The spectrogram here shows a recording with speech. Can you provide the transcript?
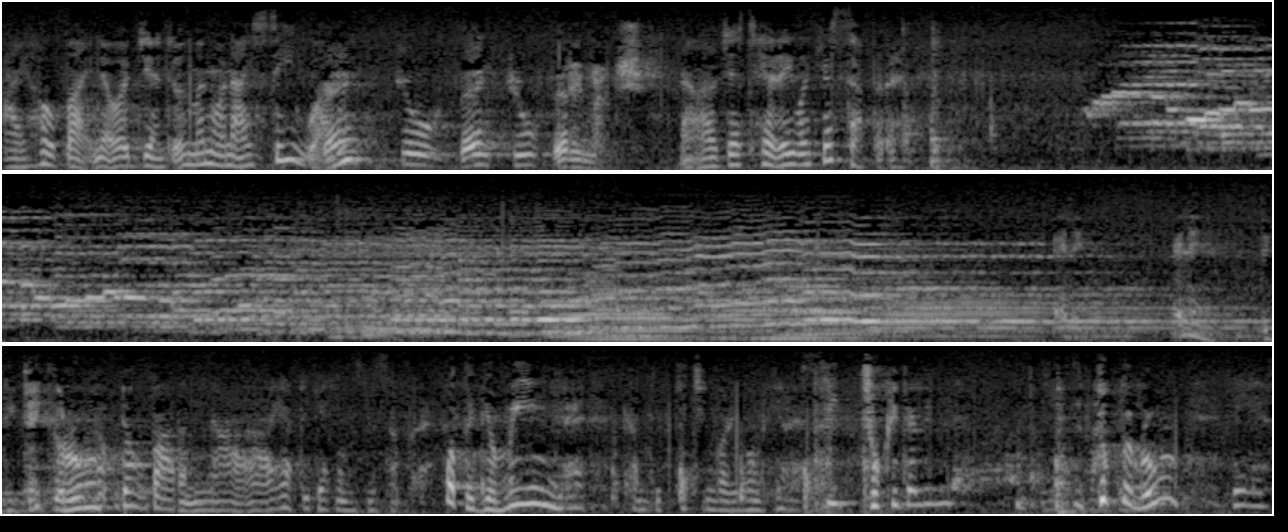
I hope I know a gentleman when I see one. Thank you, thank you very much. Now, I'll just hurry with your supper. The room? Oh, don't bother me now. I have to get him some supper. What do you mean? Come to the kitchen where he won't hear us. He took it, Ellen? Yes, He took the room? Yes,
